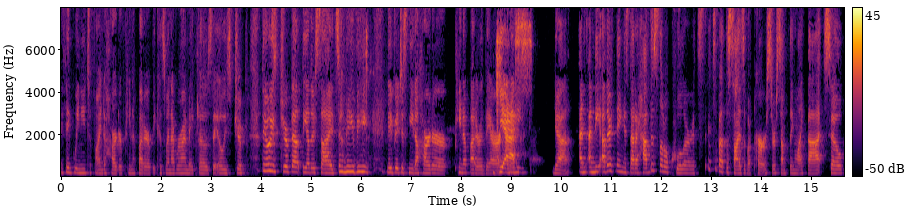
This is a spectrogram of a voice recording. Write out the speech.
I think we need to find a harder peanut butter because whenever I make those, they always drip. They always drip out the other side. So maybe, maybe I just need a harder peanut butter there. Yes. Yeah. And and the other thing is that I have this little cooler. It's it's about the size of a purse or something like that. So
